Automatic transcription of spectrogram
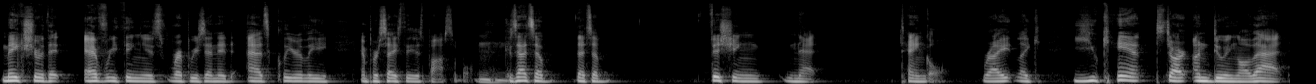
make sure that everything is represented as clearly and precisely as possible. Mm-hmm. Because that's a that's a fishing net tangle, right? Like you can't start undoing all that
